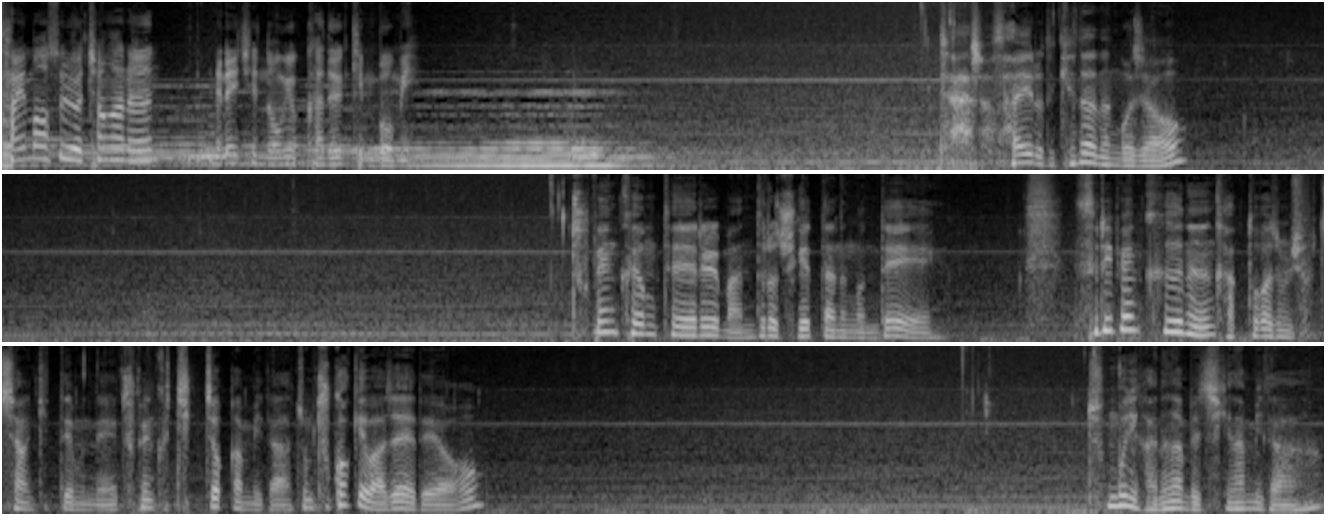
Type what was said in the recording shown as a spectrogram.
타임아웃을 요청하는 NH 농협카드 김보미. 자, 저 사이로 넣겠다는 거죠. two bank 형태를 만들어 주겠다는 건데 three bank는 각도가 좀 좋지 않기 때문에 two bank 직접 갑니다. 좀 두껍게 맞아야 돼요. 충분히 가능한 배치긴 합니다.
